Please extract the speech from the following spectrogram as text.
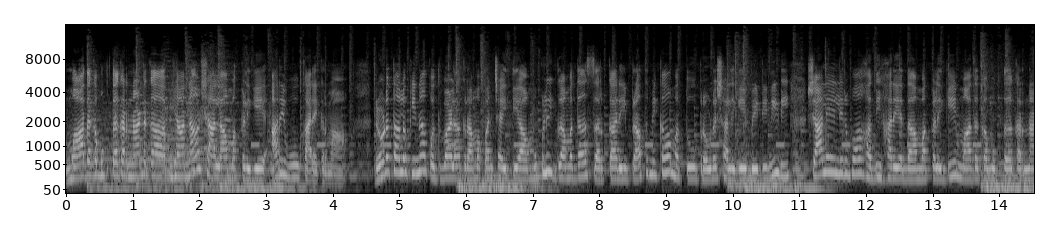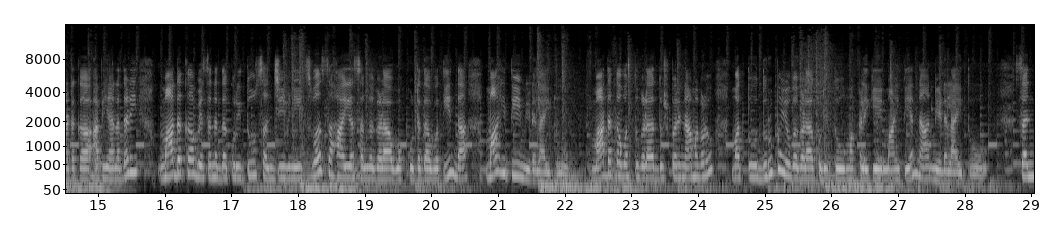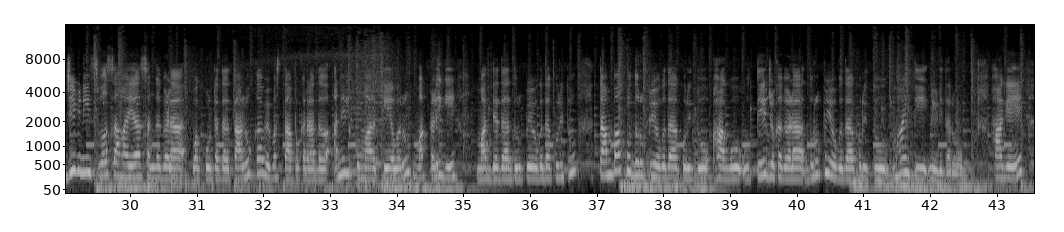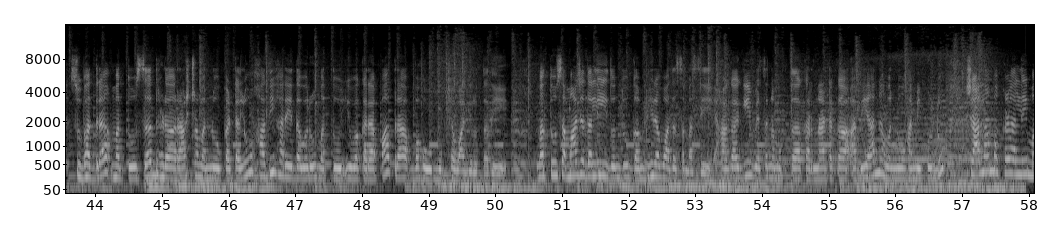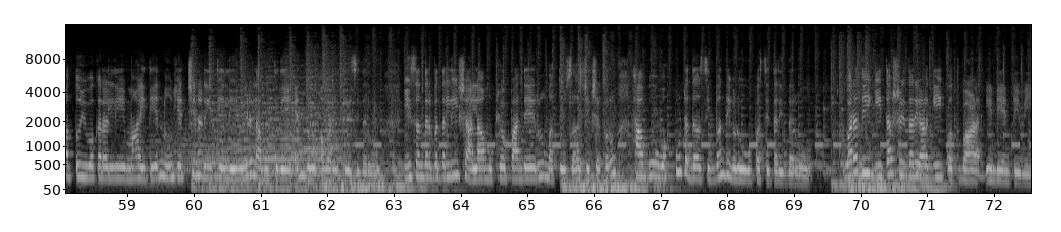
ಮಾದಕ ಮುಕ್ತ ಕರ್ನಾಟಕ ಅಭಿಯಾನ ಶಾಲಾ ಮಕ್ಕಳಿಗೆ ಅರಿವು ಕಾರ್ಯಕ್ರಮ. ರೋಣ ತಾಲೂಕಿನ ಕೊತ್ವಾಳ ಗ್ರಾಮ ಪಂಚಾಯಿತಿಯ ಮುಗುಳಿ ಗ್ರಾಮದ ಸರ್ಕಾರಿ ಪ್ರಾಥಮಿಕ ಮತ್ತು ಪ್ರೌಢಶಾಲೆಗೆ ಭೇಟಿ ನೀಡಿ ಶಾಲೆಯಲ್ಲಿರುವ ಹದಿಹರೆಯದ ಮಕ್ಕಳಿಗೆ ಮಾದಕ ಮುಕ್ತ ಕರ್ನಾಟಕ ಅಭಿಯಾನದಡಿ ಮಾದಕ ವ್ಯಸನದ ಕುರಿತು ಸಂಜೀವಿನಿ ಸ್ವಸಹಾಯ ಸಂಘಗಳ ಒಕ್ಕೂಟದ ವತಿಯಿಂದ ಮಾಹಿತಿ ನೀಡಲಾಯಿತು. ಮಾದಕ ವಸ್ತುಗಳ ದುಷ್ಪರಿಣಾಮಗಳು ಮತ್ತು ದುರುಪಯೋಗಗಳ ಕುರಿತು ಮಕ್ಕಳಿಗೆ ಮಾಹಿತಿಯನ್ನ ನೀಡಲಾಯಿತು. ಸಂಜೀವಿನಿ ಸ್ವಸಹಾಯ ಸಂಘಗಳ ಒಕ್ಕೂಟದ ತಾಲೂಕಾ ವ್ಯವಸ್ಥಾಪಕರಾದ ಅನಿಲ್ ಕುಮಾರ್ ಕೆ ಅವರು ಮಕ್ಕಳಿಗೆ ಮದ್ಯದ ದುರುಪಯೋಗದ ಕುರಿತು, ತಂಬಾಕು ದುರುಪಯೋಗದ ಕುರಿತು ಹಾಗೂ ಉತ್ತೇಜಕಗಳ ದುರುಪಯೋಗದ ಕುರಿತು ಮಾಹಿತಿ ನೀಡಿದರು. ಹಾಗೆಯೇ ಸುಭದ್ರ ಮತ್ತು ಸದೃಢ ರಾಷ್ಟ್ರವನ್ನು ಕಟ್ಟಲು ಹದಿಹರೆಯದವರು ಮತ್ತು ಯುವಕರ ಪಾತ್ರ ಬಹು ಮುಖ್ಯವಾಗಿರುತ್ತದೆ. ಮತ್ತು ಸಮಾಜದಲ್ಲಿ ಇದೊಂದು ಗಂಭೀರವಾದ ಸಮಸ್ಯೆ. ಹಾಗಾಗಿ ವ್ಯಸನ ಮುಕ್ತ ಕರ್ನಾಟಕ ಅಭಿಯಾನವನ್ನು ಹಮ್ಮಿಕೊಂಡು ಶಾಲಾ ಮಕ್ಕಳಲ್ಲಿ ಮತ್ತು ಯುವಕರಲ್ಲಿ ಮಾಹಿತಿಯನ್ನು ಹೆಚ್ಚಿನ ರೀತಿಯಲ್ಲಿ ನೀಡಲಾಗುತ್ತಿದೆ ಎಂದು ಅವರು ತಿಳಿಸಿದರು. ಈ ಸಂದರ್ಭದಲ್ಲಿ ಶಾಲಾ ಮುಖ್ಯೋಪಾಧ್ಯಾಯರು ಮತ್ತು ಸಹಶಿಕ್ಷಕರು ಹಾಗೂ ಒಕ್ಕೂಟದ ಸಿಬ್ಬಂದಿಗಳು ಉಪಸ್ಥಿತರಿದ್ದರು. ವರದಿ ಗೀತಾ ಶ್ರೀಧರ್ ಯಾಳಗಿ ಕೊತ್ಬಾಳ್ ಇಂಡಿಯನ್ ಟಿವಿ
